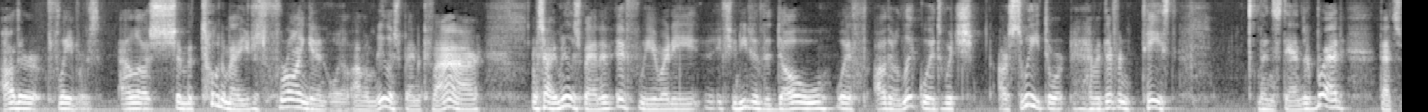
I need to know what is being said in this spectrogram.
other flavors. You're just frying it in oil. I'm sorry, if we already, if you needed the dough with other liquids which are sweet or have a different taste, than standard bread. That's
